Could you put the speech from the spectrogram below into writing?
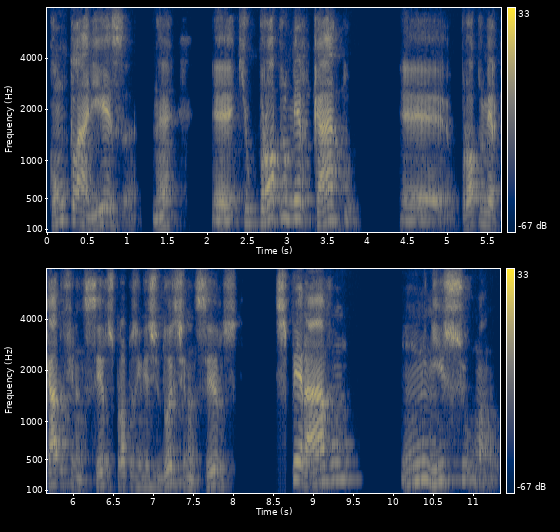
com clareza né, é, que o próprio mercado é, o próprio mercado financeiro, os próprios investidores financeiros esperavam um início uma,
